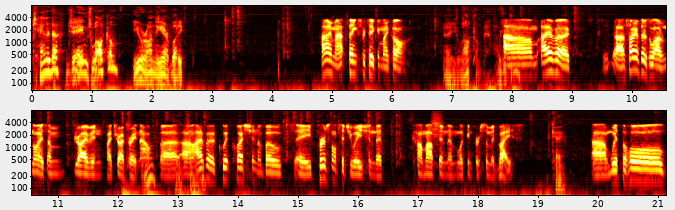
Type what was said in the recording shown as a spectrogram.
Canada. James, welcome. You are on the air, buddy. Hi, Matt. Thanks for taking my call. Yeah, you're welcome, man. Um, I have a uh, sorry if there's a lot of noise. I'm driving my truck right now, but uh, I have a quick question about a personal situation that's come up, and I'm looking for some advice. Okay. Um, with the whole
